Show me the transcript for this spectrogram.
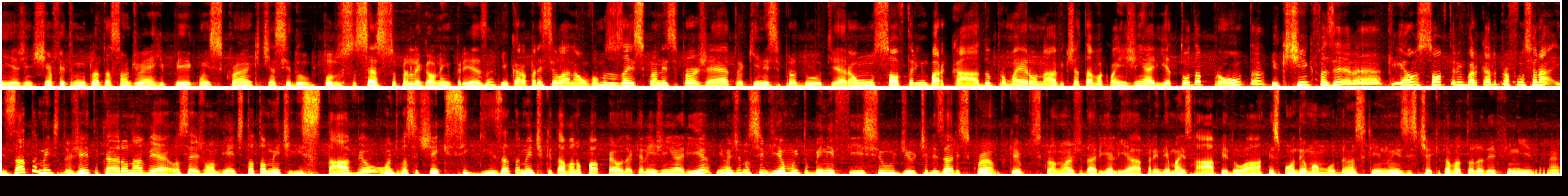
E a gente tinha feito uma implantação de um RP com Scrum, que tinha sido todo sucesso super legal na empresa. E o cara apareceu lá, não, vamos usar Scrum nesse projeto aqui, nesse produto. E era um software embarcado para uma aeronave que já estava com a engenharia toda pronta. E o que tinha que fazer era criar o software embarcado para funcionar exatamente do jeito que a aeronave é. Ou seja, um ambiente totalmente estável, onde você tinha que seguir exatamente o que estava no papel daquela engenharia e onde não se via muito benefício de utilizar Scrum, porque Scrum não ajudaria ali a aprender mais rápido, a responder uma mudança que não existia, que estava toda definida, né?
